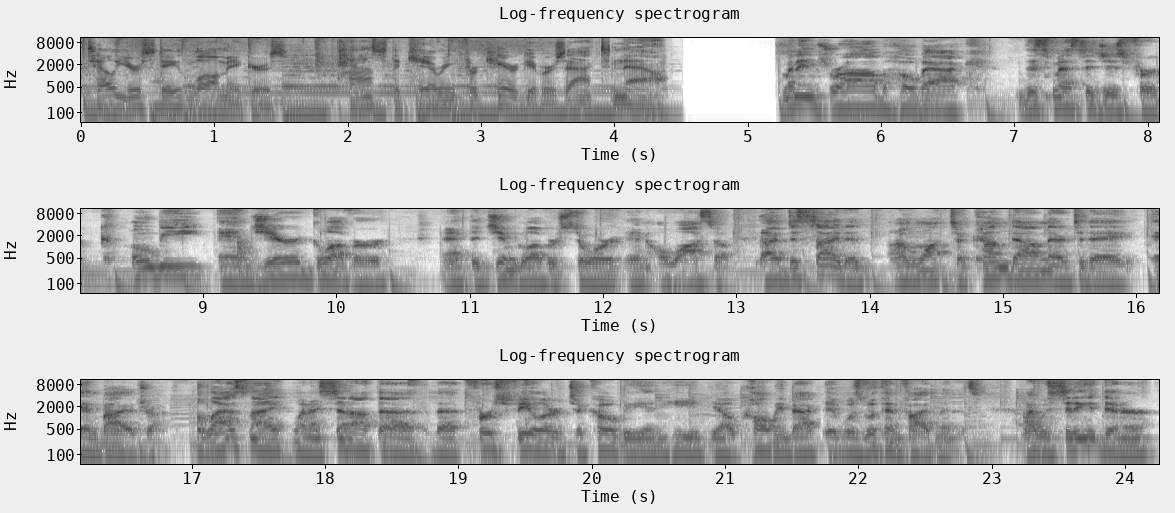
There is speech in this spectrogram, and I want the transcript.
Tell your state lawmakers, pass the Caring for Caregivers Act now. My name's Rob Hoback. This message is for Kobe and Jared Glover at the Jim Glover store in Owasso. I've decided I want to come down there today and buy a truck. Last night when I sent out the, the first feeler to Kobe and he, you know, called me back, it was within five minutes. I was sitting at dinner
